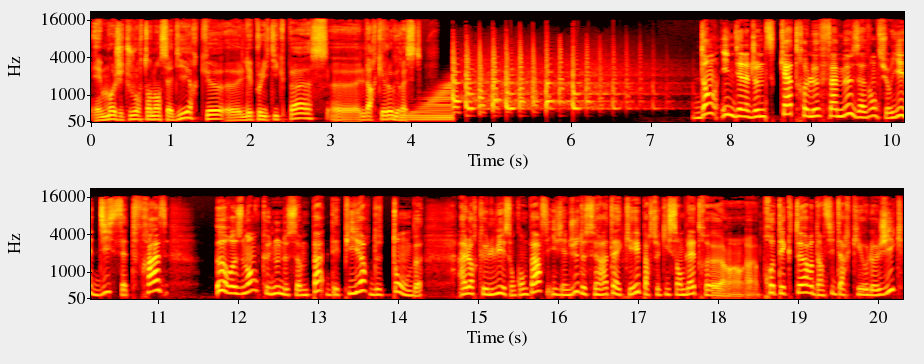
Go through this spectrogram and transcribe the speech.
Et moi, j'ai toujours tendance à dire que euh, les politiques passent, euh, l'archéologue reste. Dans Indiana Jones 4, le fameux aventurier dit cette phrase Heureusement que nous ne sommes pas des pilleurs de tombes. Alors que lui et son comparse, ils viennent juste de se faire attaquer par ce qui semble être euh, un, protecteur d'un site archéologique.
